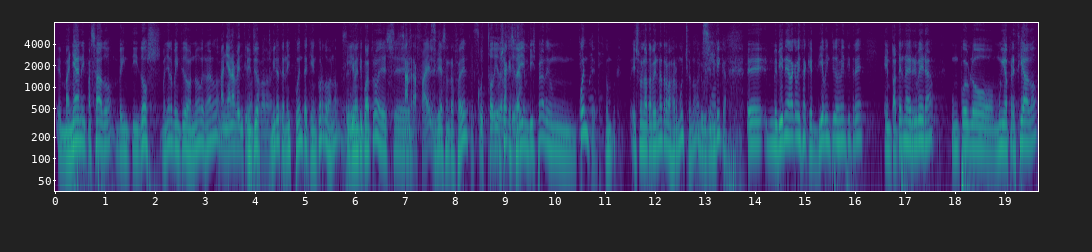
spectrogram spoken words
eh, mañana y pasado, 22, mañana 22, ¿no, Bernardo? Mañana es 22, sábado Mira, tenéis puente aquí en Córdoba, ¿no? Sí. El día 24 es... eh, San Rafael. El día de San Rafael. El custodio o de sea la que ciudad. está ahí en víspera de un puente. de un pu- eso en la taberna trabajar mucho, ¿no? Es lo que Sí. significa. Eh, me viene a la cabeza que día 22 y 23, en Paterna de Rivera, un pueblo muy apreciado,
